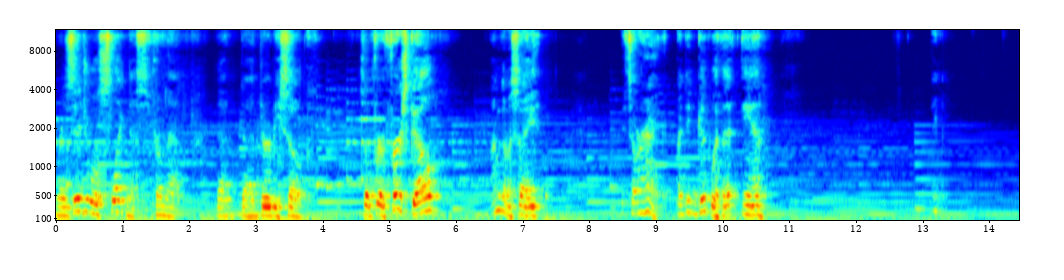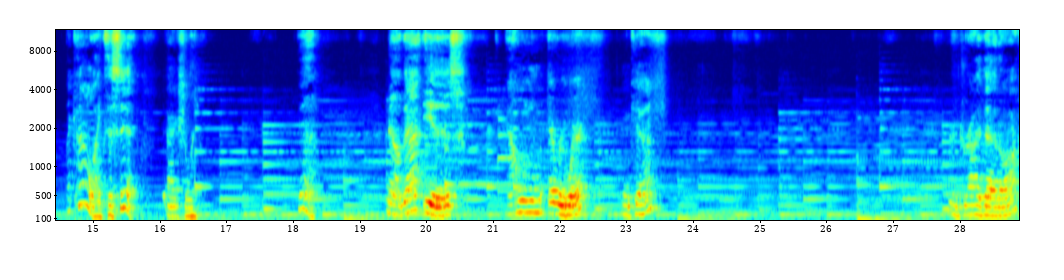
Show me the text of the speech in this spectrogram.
residual slickness from that, that uh, derby soap. So for a first go, I'm going to say it's all right. I did good with it, and I, I kind of like this it, actually. Yeah. Now that is alum everywhere, okay? We're to dry that off.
